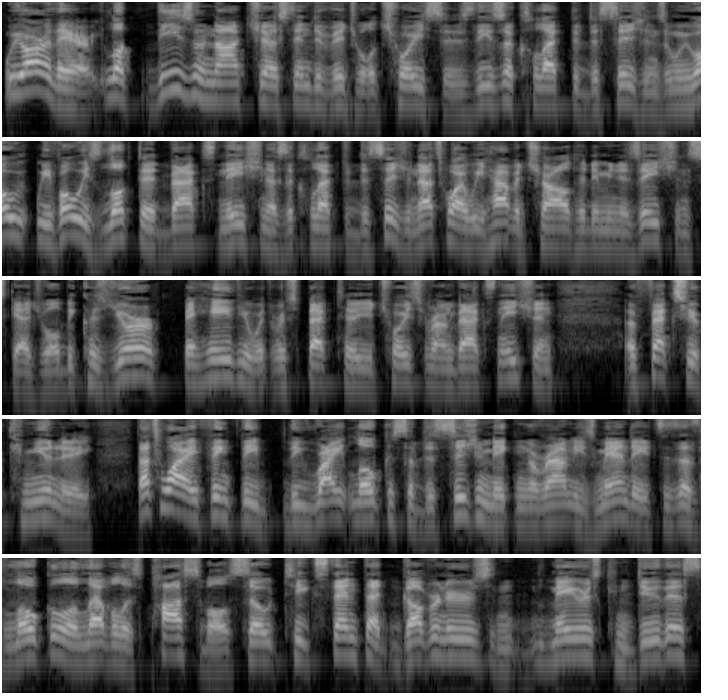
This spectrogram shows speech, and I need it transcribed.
We are there. Look, these are not just individual choices. These are collective decisions. And we've, we've always looked at vaccination as a collective decision. That's why we have a childhood immunization schedule, because your behavior with respect to your choice around vaccination affects your community. That's why I think the, the right locus of decision making around these mandates is as local a level as possible. So to the extent that governors and mayors can do this,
